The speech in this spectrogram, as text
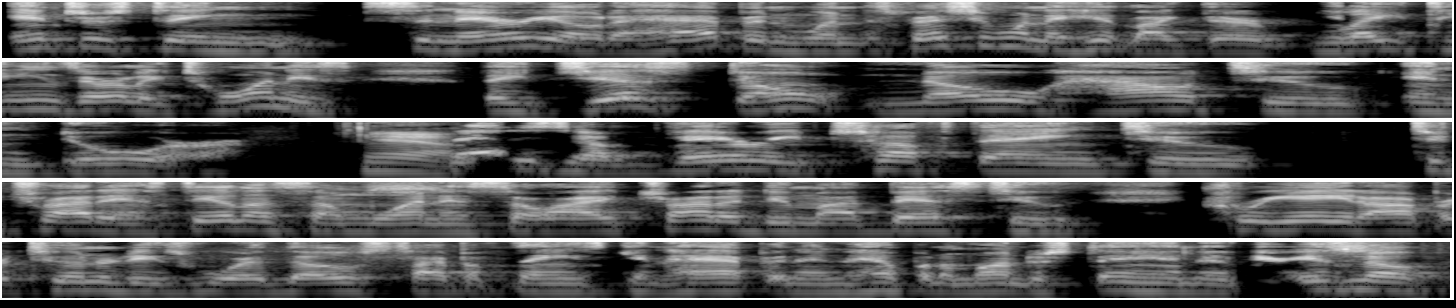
interesting scenario to happen when, especially when they hit like their late teens, early 20s, they just don't know how to endure. Yeah. That is a very tough thing to to try to instill in someone and so i try to do my best to create opportunities where those type of things can happen and helping them understand that there is no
